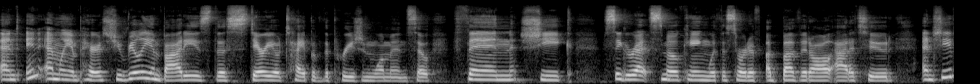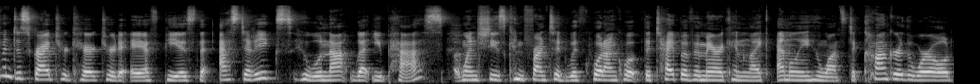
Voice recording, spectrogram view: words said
And in Emily in Paris, she really embodies the stereotype of the Parisian woman. So, thin, chic, cigarette smoking with a sort of above it all attitude, and she even described her character to AFP as the Asterix who will not let you pass when she's confronted with quote unquote the type of American like Emily who wants to conquer the world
